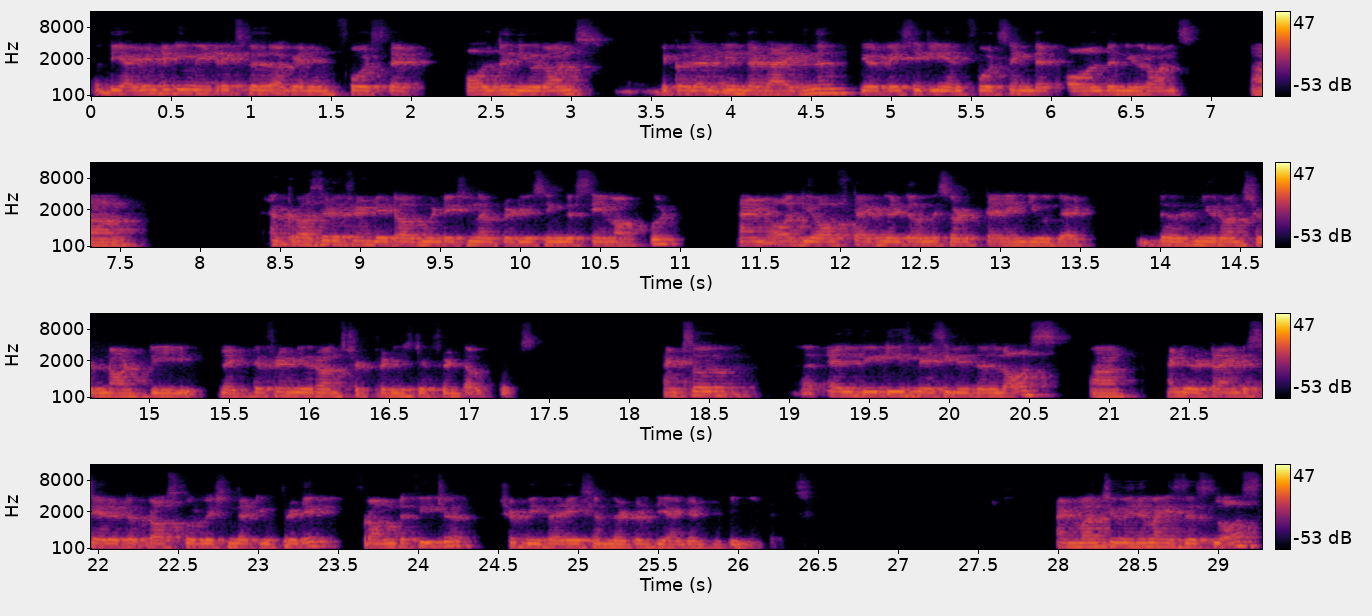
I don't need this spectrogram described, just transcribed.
the identity matrix will again enforce that all the neurons, because in the diagonal, you're basically enforcing that all the neurons um, across the different data augmentation are producing the same output. And or the off diagonal term is sort of telling you that the neurons should not be like different neurons should produce different outputs. And so uh, LBT is basically the loss. Uh, and you're trying to say that the cross correlation that you predict from the feature should be very similar to the identity matrix. And once you minimize this loss,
